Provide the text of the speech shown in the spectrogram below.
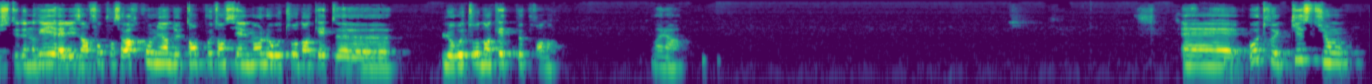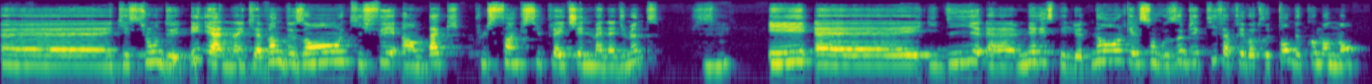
je te donnerai les infos pour savoir combien de temps potentiellement le retour d'enquête le retour d'enquête peut prendre. Voilà. Autre question, question de Eliane qui a 22 ans, qui fait un bac plus 5 supply chain management. Mm-hmm. Et euh, il dit euh, Mes respects, lieutenant, quels sont vos objectifs après votre temps de commandement?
